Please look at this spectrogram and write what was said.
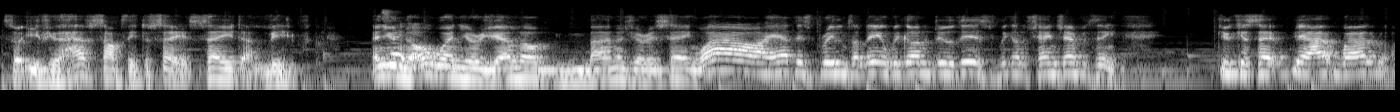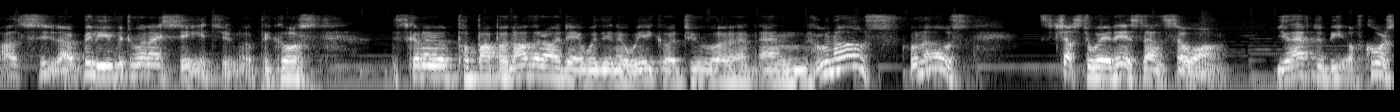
So if you have something to say, say it and leave. And you know when your yellow manager is saying, Wow, I had this brilliant idea, we're gonna do this, we're gonna change everything. You can say, Yeah, well, I'll see I believe it when I see it, you know, because it's gonna pop up another idea within a week or two, uh, and, and who knows? Who knows? It's just the way it is, and so on you have to be, of course,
